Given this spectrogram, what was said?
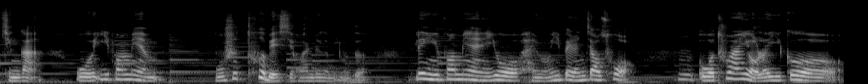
情感。我一方面不是特别喜欢这个名字，另一方面又很容易被人叫错。嗯我突然有了一个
